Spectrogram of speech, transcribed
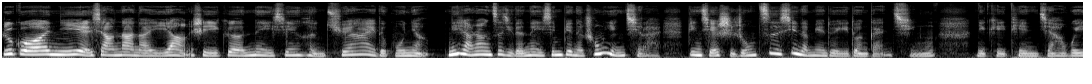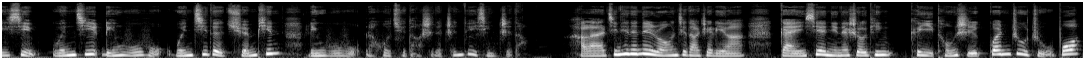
如果你也像娜娜一样是一个内心很缺爱的姑娘，你想让自己的内心变得充盈起来，并且始终自信的面对一段感情，你可以添加微信文姬零五五，文姬的全拼零五五，来获取导师的针对性指导。好了，今天的内容就到这里啦，感谢您的收听。可以同时关注主播，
